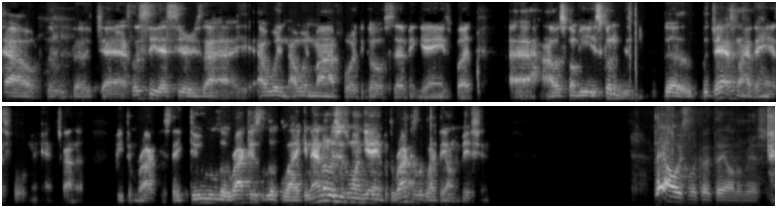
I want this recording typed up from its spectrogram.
Shout the, the Jazz. Let's see that series. I, I wouldn't I wouldn't mind for it to go seven games, but uh, I was gonna be it's gonna be the the Jazz gonna have their hands full, man, trying to beat them Rockets. They do the Rockets look like, and I know it's just one game, but the Rockets look like they on a mission. They always look like they on a mission.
